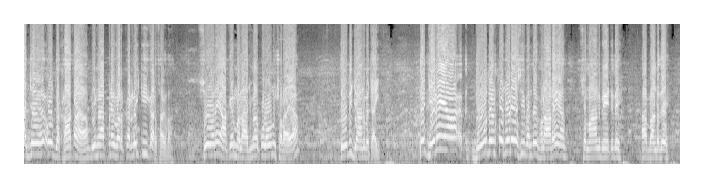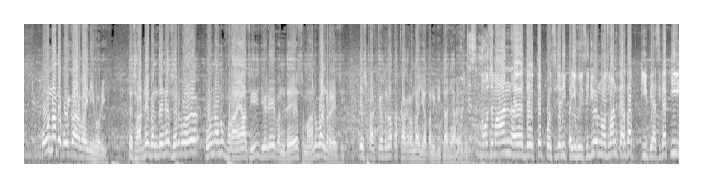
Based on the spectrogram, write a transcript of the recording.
ਅੱਜ ਉਹ ਦਿਖਾਤਾ ਵੀ ਮੈਂ ਆਪਣੇ ਵਰਕਰ ਲਈ ਕੀ ਕਰ ਸਕਦਾ। ਸੋ ਉਹਨੇ ਆ ਕੇ ਮੁਲਾਜ਼ਮਾਂ ਕੋਲੋਂ ਉਹਨੂੰ ਛੜਾਇਆ ਤੇ ਉਹਦੀ ਜਾਨ ਬਚਾਈ। ਤੇ ਜਿਹੜੇ ਆ ਦੋ ਦਿਨ ਤੋਂ ਜਿਹੜੇ ਅਸੀਂ ਬੰਦੇ ਫੜਾ ਰਹੇ ਆ ਸਮਾਨ ਵੇਚਦੇ ਆ ਵੰਡਦੇ ਉਹਨਾਂ ਤੇ ਕੋਈ ਕਾਰਵਾਈ ਨਹੀਂ ਹੋ ਰਹੀ। ਤੇ ਸਾਡੇ ਬੰਦੇ ਨੇ ਸਿਰਫ ਉਹਨਾਂ ਨੂੰ ਫੜਾਇਆ ਸੀ ਜਿਹੜੇ ਬੰਦੇ ਸਮਾਨ ਵੰਡ ਰਹੇ ਸੀ। ਇਸ ਕਰਕੇ ਉਹਦੇ ਨਾਲ ਧੱਕਾ ਕਰਨ ਦਾ ਯਤਨ ਕੀਤਾ ਜਾ ਰਿਹਾ ਸੀ। ਜਿਸ ਨੌਜਵਾਨ ਦੇ ਉੱਤੇ ਪੁਲਿਸ ਜਿਹੜੀ ਪਈ ਹੋਈ ਸੀਗੀ ਉਹ ਨੌਜਵਾਨ ਕਰਦਾ ਕੀ ਪਿਆ ਸੀਗਾ? ਕੀ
